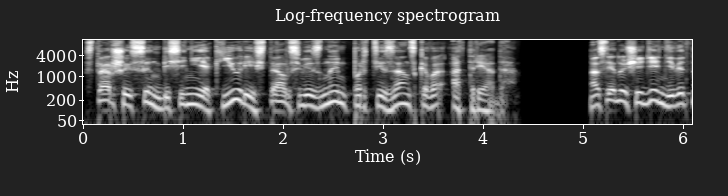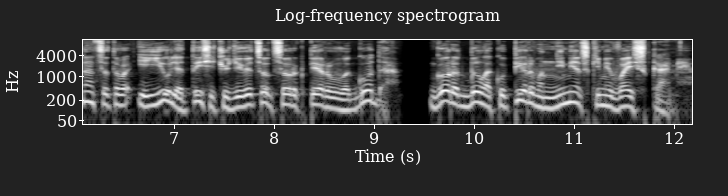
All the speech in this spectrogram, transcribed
Старший сын Бесенеек Юрий стал связным партизанского отряда. На следующий день, 19 июля 1941 года, город был оккупирован немецкими войсками.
